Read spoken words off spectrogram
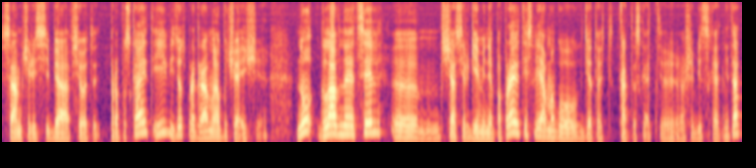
сам через себя все это пропускает и ведет программы обучающие. Но главная цель, э, сейчас Сергей меня поправит, если я могу где-то как-то сказать, э, ошибиться, сказать не так.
